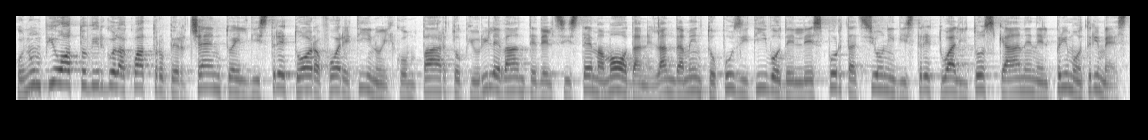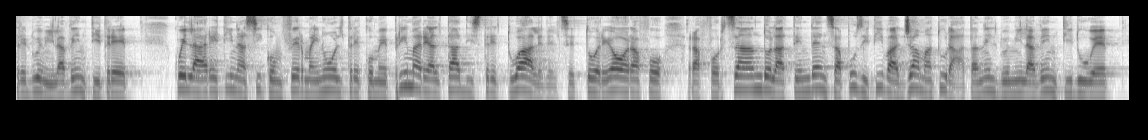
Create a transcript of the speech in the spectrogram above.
Con un più 8,4% è il distretto Ora-Fuaretino il comparto più rilevante del sistema moda nell'andamento positivo delle esportazioni distrettuali toscane nel primo trimestre 2023. Quella aretina si conferma inoltre come prima realtà distrettuale del settore orafo, rafforzando la tendenza positiva già maturata nel 2022.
